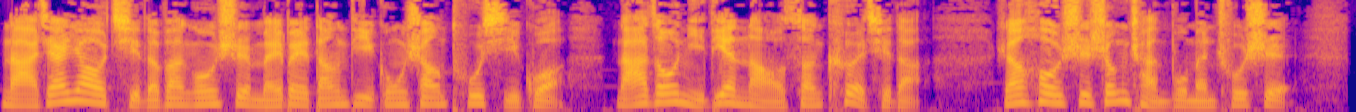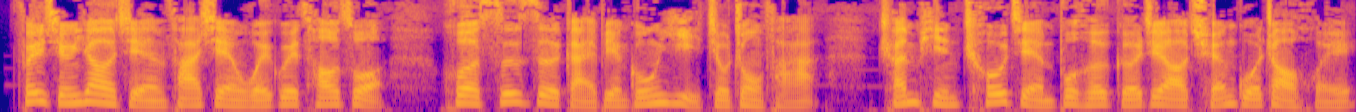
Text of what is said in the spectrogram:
哪家药企的办公室没被当地工商突袭过？拿走你电脑算客气的。然后是生产部门出事，飞行药检发现违规操作或私自改变工艺就重罚，产品抽检不合格就要全国召回，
